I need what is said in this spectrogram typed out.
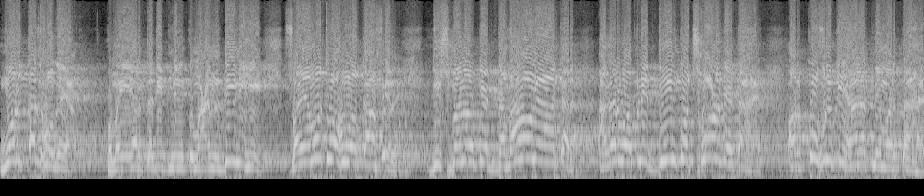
مرتد ہو گیا وَمَن يَرْتَدِتْ مِنْكُمْ عَنْ دِينِهِ فَيَمُتْ وَهُوَ كَافِرٌ۔ دشمنوں کے دباؤ میں آ کر اگر وہ اپنے دین کو چھوڑ دیتا ہے اور کفر کی حالت میں مرتا ہے،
